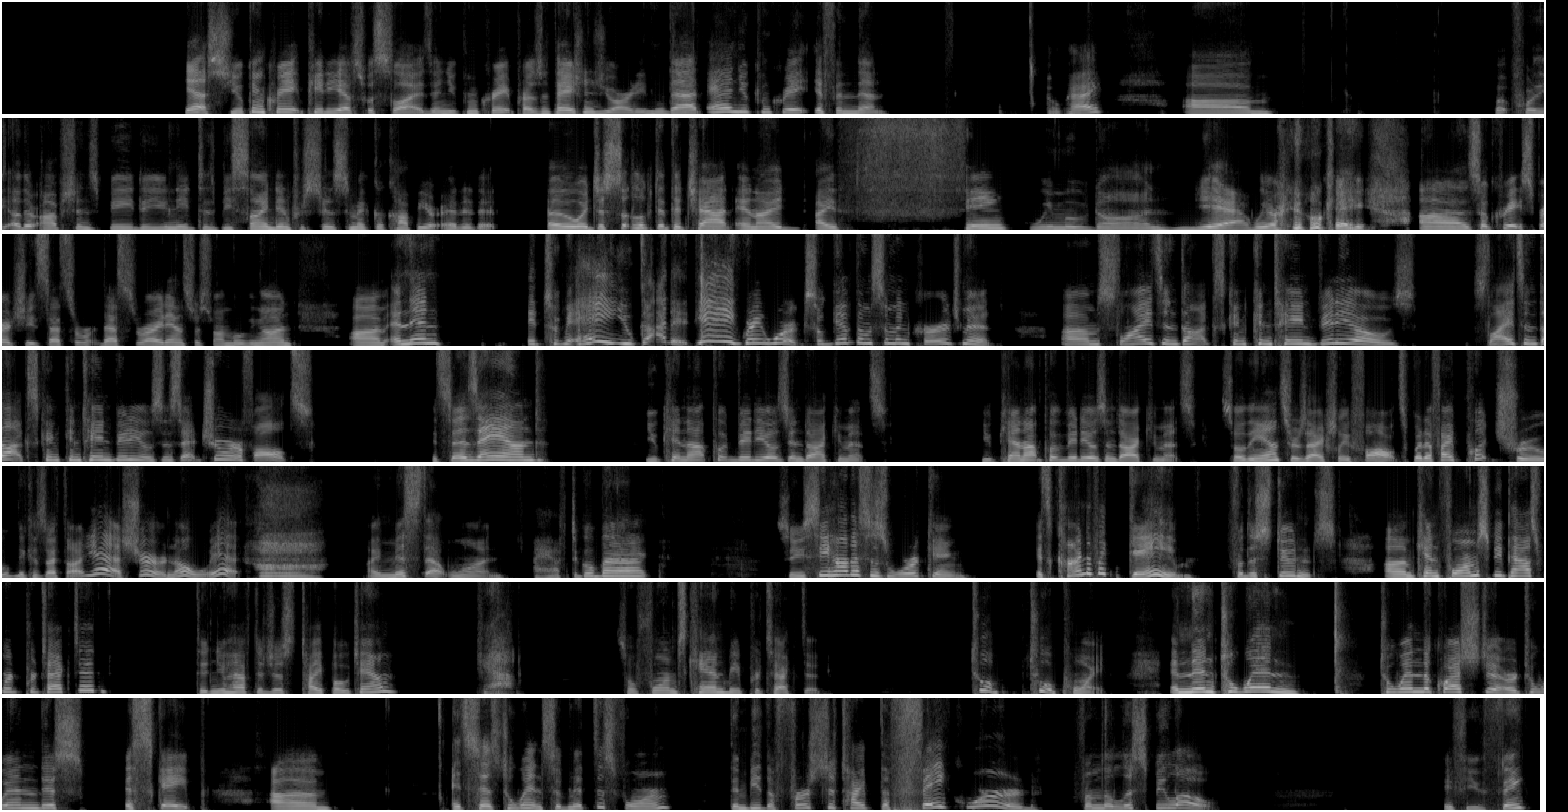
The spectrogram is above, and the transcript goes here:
Yes, you can create PDFs with slides and you can create presentations. You already knew that. And you can create if and then. Okay. Um, but for the other options B, do you need to be signed in for students to make a copy or edit it? Oh, I just looked at the chat and I, I think we moved on. Yeah, we are, okay. Uh, so create spreadsheets, that's, that's the right answer, so I'm moving on. Um, and then it took me, hey, you got it, yay, great work. So give them some encouragement. Um, slides and docs can contain videos. Slides and docs can contain videos. Is that true or false? It says and. You cannot put videos in documents. You cannot put videos in documents. So the answer is actually false. But if I put true, because I thought, yeah, sure, no, yeah, I missed that one. I have to go back. So you see how this is working. It's kind of a game for the students. Um, can forms be password protected? Didn't you have to just type OTAN? Yeah. So forms can be protected to a, to a point. And then to win, to win the question or to win this escape, um, it says to win, submit this form, then be the first to type the fake word from the list below. If you think,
